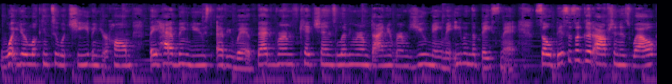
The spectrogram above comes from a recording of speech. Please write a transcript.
what you're looking to achieve in your home. They have been used everywhere, bedrooms, kitchens, living room, dining rooms, you name it, even the basement. So this is a good option as well.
